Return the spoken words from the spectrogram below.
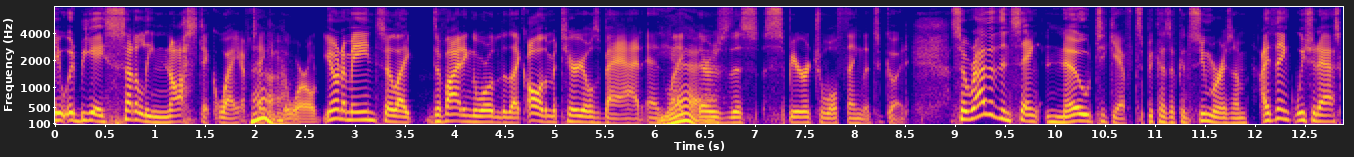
it would be a subtly Gnostic way of taking Ah. the world. You know what I mean? So, like, dividing the world into, like, oh, the material's bad, and, like, there's this spiritual thing that's good. So, rather than saying no to gifts because of consumerism, I think we should ask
